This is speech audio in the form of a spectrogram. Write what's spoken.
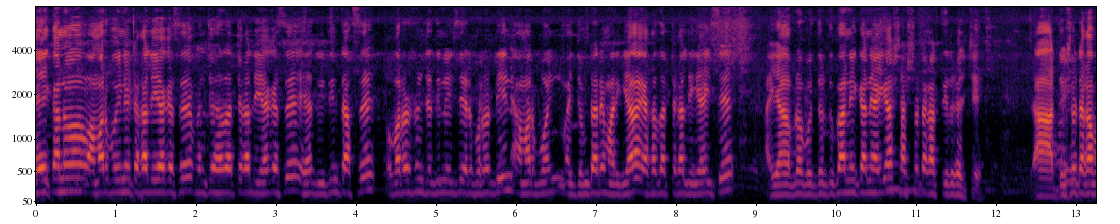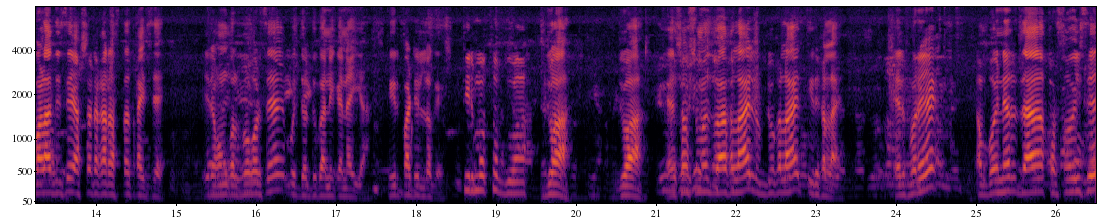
এইখানে আমার বইনে টাকা লিয়া গেছে পঞ্চাশ হাজার টাকা লিয়া গেছে হে দুই দিন থাকছে। অপারেশন যেদিন হয়েছে এর পরের দিন আমার বোন মাধ্যমটারে মারি গিয়া এক হাজার টাকা লিয়ে আইছে। আইয়া আমরা বৈদ্যুর দোকানে এখানে আইয়া সাতশো টাকার তীর খেলছে আর দুইশো টাকা ভাড়া দিছে একশো টাকা রাস্তাত খাইছে। এরকম গল্প করছে বৈদ্যুর দোকানে কেন আইয়া তীর পার্টির লগে। তীর মতলব জুয়া। জুয়া। জুয়া। এ সবসময় জুয়া খেলায়, লুডু খেলায়, তীর খেলায়। এরপরে বইনের যা খরচ হয়েছে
